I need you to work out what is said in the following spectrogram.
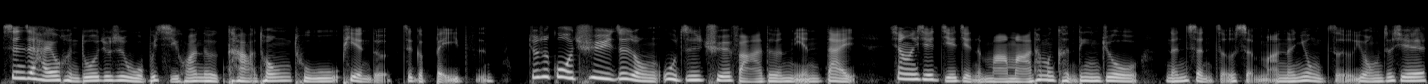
甚至还有很多就是我不喜欢的卡通图片的这个杯子。就是过去这种物资缺乏的年代，像一些节俭的妈妈，他们肯定就能省则省嘛，能用则用这些。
